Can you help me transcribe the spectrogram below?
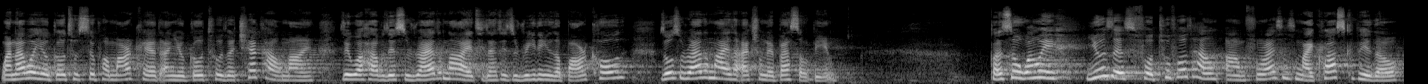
Whenever you go to supermarket and you go to the checkout line, they will have this red light that is reading the barcode. Those red lights are actually Bessel beam. But so when we use this for two photon um, fluorescence microscopy, though,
